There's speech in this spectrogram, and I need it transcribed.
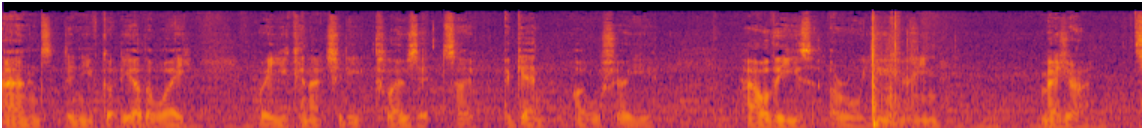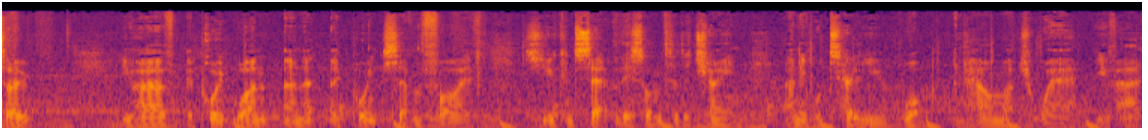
and then you've got the other way where you can actually close it. So again, I will show you how these are all used. Measure. So you have a 0.1 and a 0.75. So you can set this onto the chain and it will tell you what and how much wear you've had.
